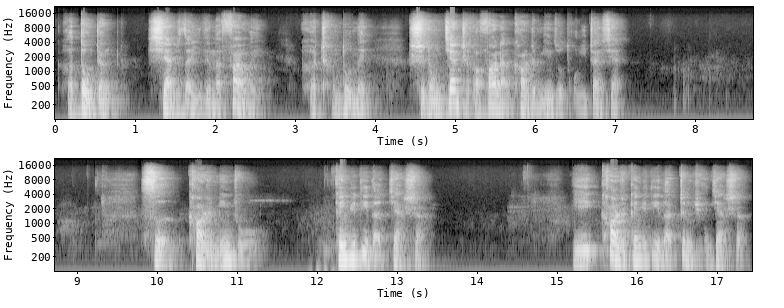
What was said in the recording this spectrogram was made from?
和斗争。限制在一定的范围和程度内，始终坚持和发展抗日民族统一战线。四、抗日民主根据地的建设。一、抗日根据地的政权建设，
